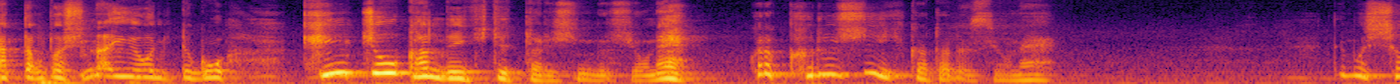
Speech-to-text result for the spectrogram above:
ったことしないようにってこう緊張感で生きていったりするんですよね。これは苦しい生き方ですよね。でも正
